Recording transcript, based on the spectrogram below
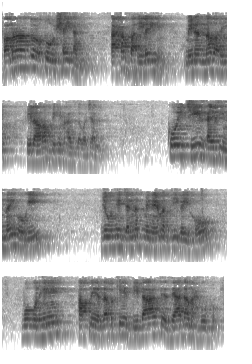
فما تو شعی احب الیہم من النظر الى ربهم عز وجل۔ کوئی چیز ایسی نہیں ہوگی جو انہیں جنت میں نعمت دی گئی ہو، وہ انہیں اپنے رب کے دیدار سے زیادہ محبوب ہوگی۔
